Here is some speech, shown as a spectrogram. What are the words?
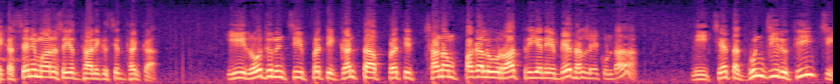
ఇక శని మానుష యుద్ధానికి సిద్ధంగా ఈ రోజు నుంచి ప్రతి గంట ప్రతి క్షణం పగలు రాత్రి అనే భేదం లేకుండా నీ చేత గుంజీలు తీయించి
